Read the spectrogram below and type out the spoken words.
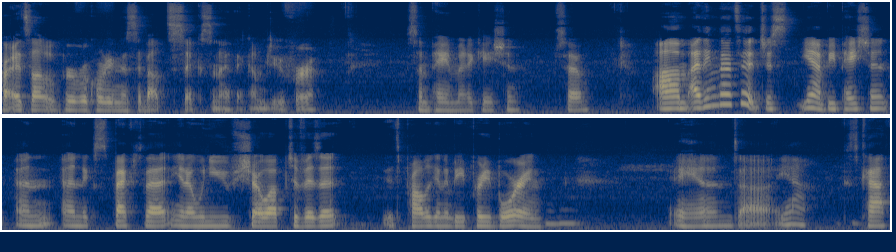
it's all, we're recording this about six, and I think I'm due for some pain medication. So, um, I think that's it. Just yeah, be patient and and expect that you know when you show up to visit, it's probably going to be pretty boring. And uh, yeah, because Kath,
